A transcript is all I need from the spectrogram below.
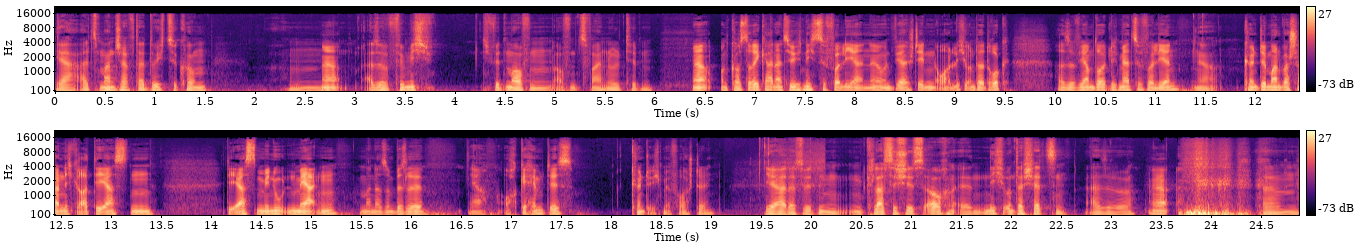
ja, als Mannschaft da durchzukommen. Ähm, ja. Also für mich, ich würde mal auf ein, auf ein 2-0 tippen. Ja, und Costa Rica hat natürlich nichts zu verlieren, ne? Und wir stehen ordentlich unter Druck. Also wir haben deutlich mehr zu verlieren. Ja. Könnte man wahrscheinlich gerade die ersten, die ersten Minuten merken, wenn man da so ein bisschen ja, auch gehemmt ist. Könnte ich mir vorstellen. Ja, das wird ein, ein klassisches auch äh, nicht unterschätzen. Also ja. ähm,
